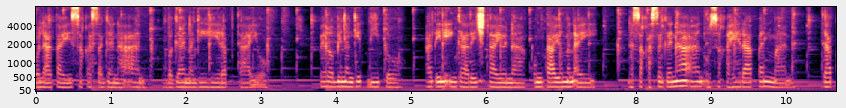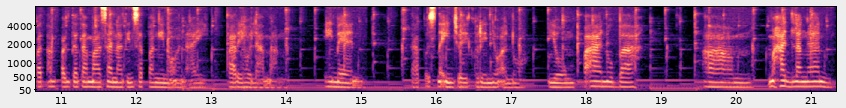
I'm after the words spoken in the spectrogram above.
wala tayo sa kasaganaan. Kumbaga naghihirap tayo. Pero binanggit dito at ini-encourage tayo na kung tayo man ay nasa kasaganaan o sa kahirapan man, dapat ang pagtatamasa natin sa Panginoon ay pareho lamang. Amen. Tapos na-enjoy ko rin yung ano, yung paano ba um, mahadlangan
